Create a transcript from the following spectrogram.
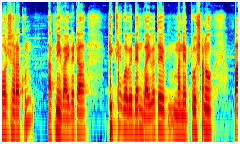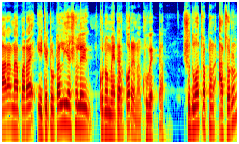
ভরসা রাখুন। আপনি ভাইভাটা ঠিকঠাকভাবে দেন। ভাইভাতে মানে প্রশ্ন পারা না পারা, এটা টোটালি আসলে কোনো ম্যাটার করে না খুব একটা। শুধুমাত্র আপনার আচরণ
